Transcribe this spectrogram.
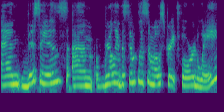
And this is um, really the simplest and most straightforward way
